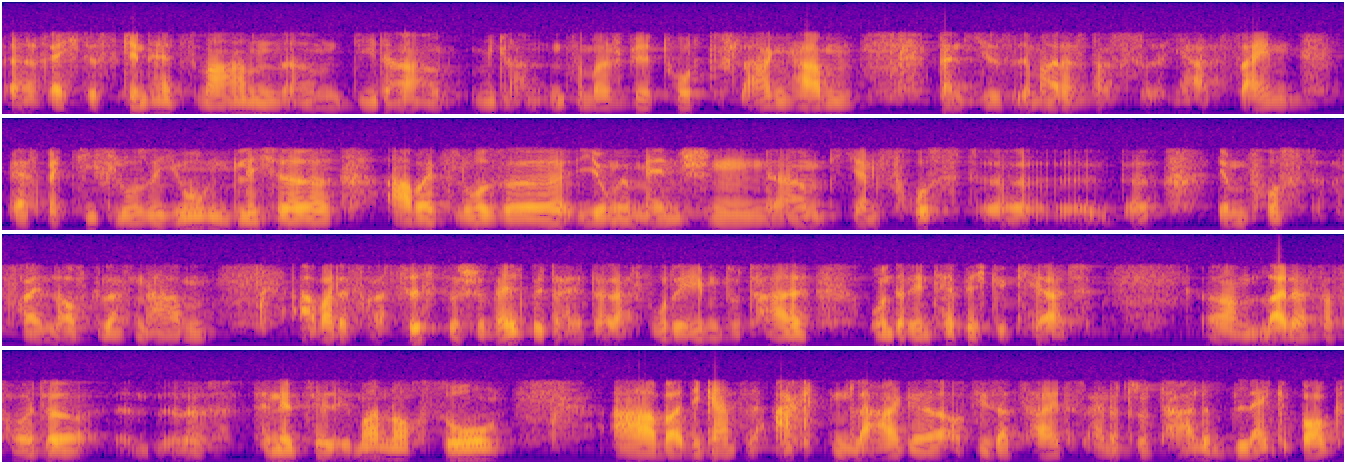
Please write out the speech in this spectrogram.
äh, rechte Skinheads waren, ähm, die da Migranten zum Beispiel totgeschlagen haben, dann hieß es immer, dass das, äh, ja, das seien perspektivlose Jugendliche, arbeitslose junge Menschen, ähm, die ihren Frust, äh, äh, ihrem Frust freien Lauf gelassen haben. Aber das rassistische Weltbild dahinter, das wurde eben total unter den Teppich gekehrt. Ähm, leider ist das heute äh, tendenziell immer noch so. Aber die ganze Aktenlage aus dieser Zeit ist eine totale Blackbox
